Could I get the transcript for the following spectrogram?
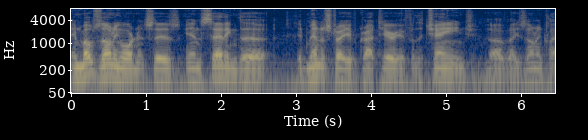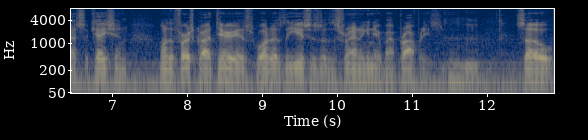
In most zoning ordinances, in setting the administrative criteria for the change of a zoning classification, one of the first criteria is what is the uses of the surrounding and nearby properties. So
